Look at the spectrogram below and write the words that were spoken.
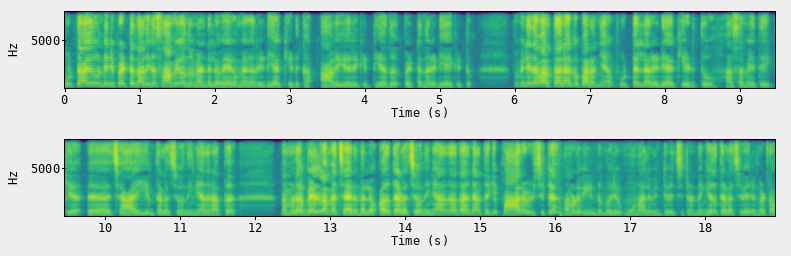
പുട്ടായതുകൊണ്ട് ഇനി പെട്ടെന്ന് അധികം സമയമൊന്നും വേണ്ടല്ലോ. വേഗം വേഗം റെഡിയാക്കി എടുക്കാം. ആവി കയറി കിട്ടിയത് പെട്ടെന്ന് റെഡിയായി കിട്ടും. അപ്പോൾ പിന്നെ ഇതാ വർത്താനമൊക്കെ പറഞ്ഞ് പുട്ടെല്ലാം റെഡിയാക്കി എടുത്തു. ആ സമയത്തേക്ക് ചായയും തിളച്ചു വന്നു. ഇനി അതിനകത്ത് നമ്മൾ വെള്ളം വെച്ചായിരുന്നല്ലോ അത് തിളച്ച് വന്നു. ഇനി അത് അതിനകത്തേക്ക് പാലൊഴിച്ചിട്ട് നമ്മൾ വീണ്ടും ഒരു മൂന്നാൽ മിനിറ്റ് വെച്ചിട്ടുണ്ടെങ്കിൽ അത് തിളച്ച് വരും കേട്ടോ.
